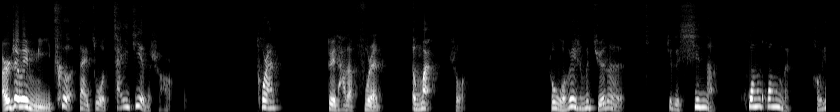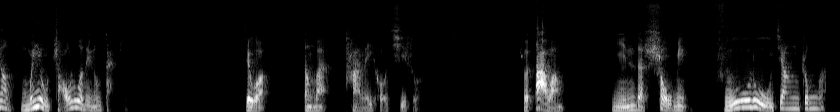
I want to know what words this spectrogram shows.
而这位米策在做斋戒的时候，突然对他的夫人邓曼说：“说我为什么觉得这个心呢，慌慌的，好像没有着落那种感。”结果，邓曼叹了一口气说：“说大王，您的寿命福禄将终了，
